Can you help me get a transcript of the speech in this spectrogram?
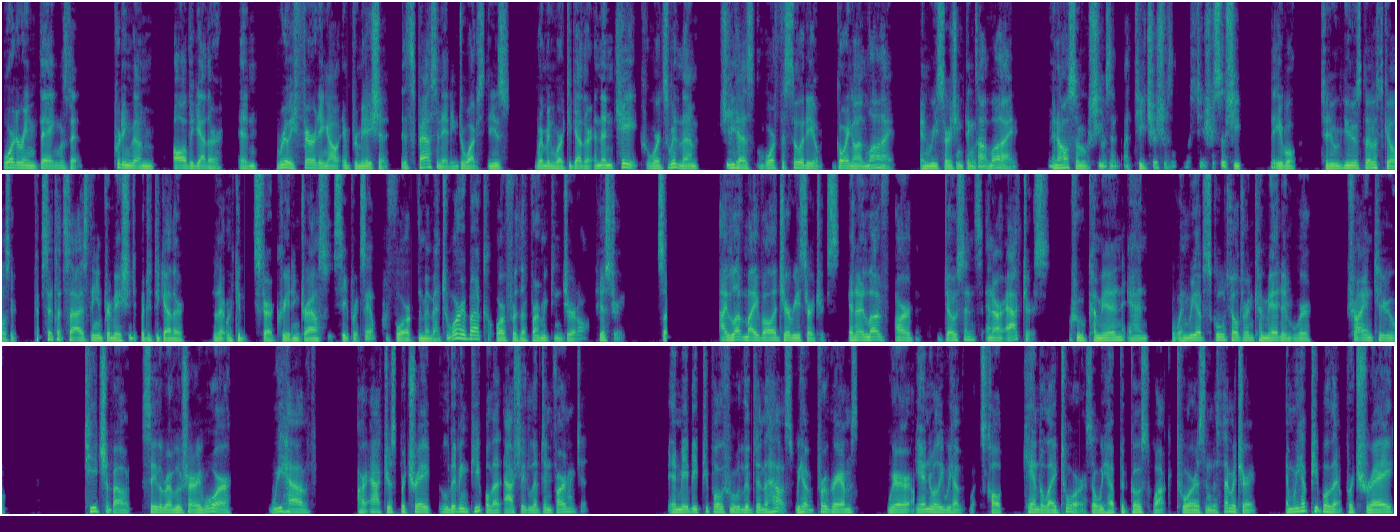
ordering things and putting them all together and really ferreting out information. It's fascinating to watch these women work together. And then Kate, who works with them, she has more facility of going online and researching things online. And mm-hmm. also she was a teacher. She was an English teacher. So she was able to use those skills to synthesize the information to put it together so that we could start creating drafts, say, for example, for the Memento Mori book or for the Farmington Journal history. I love my volunteer researchers and I love our docents and our actors who come in. And when we have school children come in and we're trying to teach about, say, the Revolutionary War, we have our actors portray living people that actually lived in Farmington and maybe people who lived in the house. We have programs where annually we have what's called candlelight tour. So we have the ghost walk tours in the cemetery and we have people that portray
